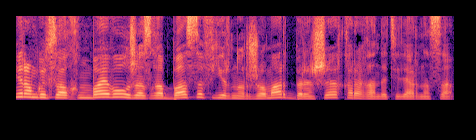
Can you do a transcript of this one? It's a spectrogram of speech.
Мейрамгүл Салқынбаева, Олжас Ғаббасов, Ернұр Жомарт, бірінші Қарағанды телеарнасы.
